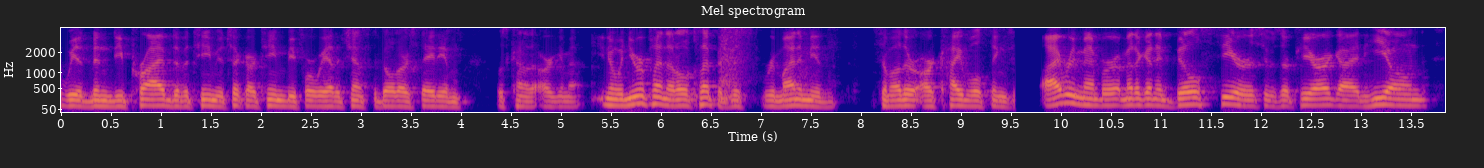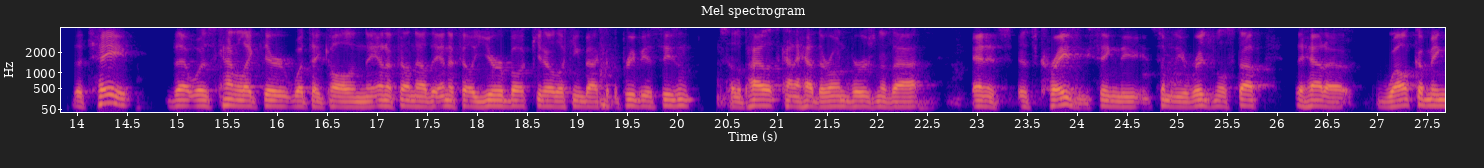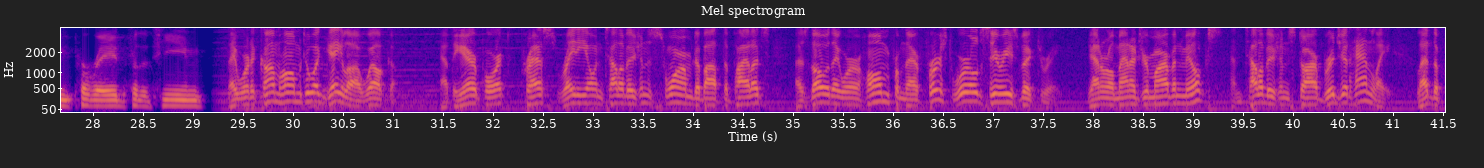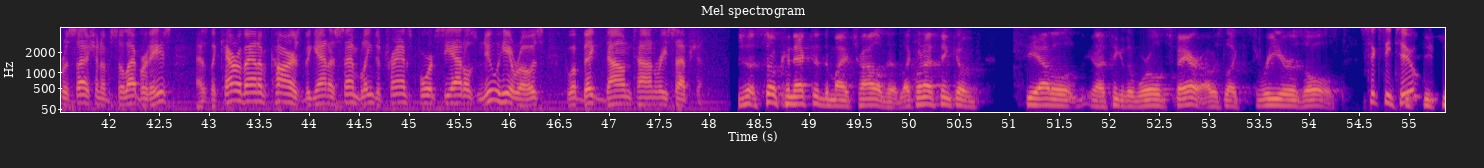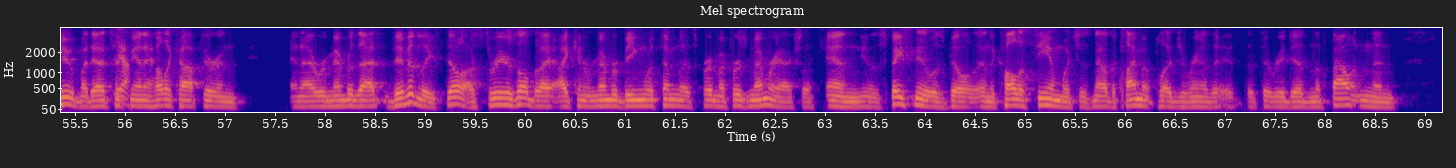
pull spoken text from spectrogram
we had been deprived of a team who took our team before we had a chance to build our stadium was kind of the argument. You know, when you were playing that old clip, it just reminded me of some other archival things. I remember I met a guy named Bill Sears, who was their PR guy, and he owned the tape that was kind of like their what they call in the NFL now the NFL yearbook, you know, looking back at the previous season. So the pilots kind of had their own version of that. And it's it's crazy seeing the some of the original stuff. They had a welcoming parade for the team. They were to come home to a gala welcome. At the airport, press, radio, and television swarmed about the pilots as though they were home from their first World Series victory. General Manager Marvin Milkes and television star Bridget Hanley led the procession of celebrities as the caravan of cars began assembling to transport Seattle's new heroes to a big downtown reception. Just so connected to my childhood. Like when I think of Seattle, you know, I think of the World's Fair. I was like three years old. 62? 62. My dad took Yeah. me on a helicopter and and I remember that vividly still. I was three years old, but I, I can remember being with him. That's probably my first memory actually. And you know, the Space Needle was built and the Coliseum, which is now the Climate Pledge Arena that, that they redid, and the fountain and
